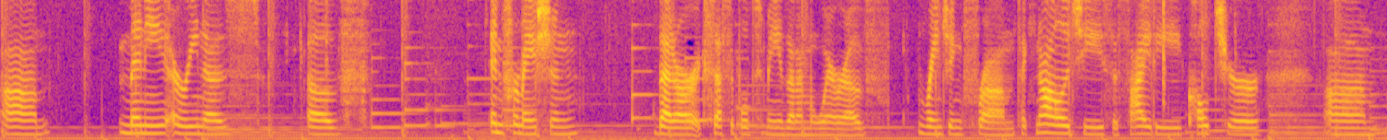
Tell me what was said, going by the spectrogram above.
um, many arenas of information that are accessible to me that I'm aware of, ranging from technology, society, culture, um,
